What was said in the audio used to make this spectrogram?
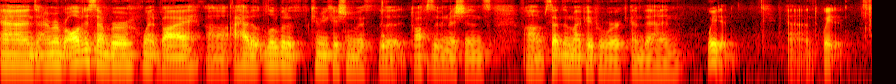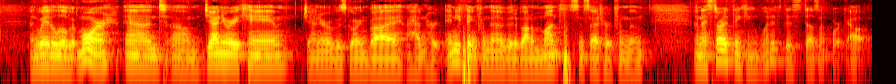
And I remember all of December went by. Uh, I had a little bit of communication with the Office of Admissions, um, sent them my paperwork, and then waited and waited and waited a little bit more. And um, January came, January was going by. I hadn't heard anything from them. Been about a month since I'd heard from them. And I started thinking, what if this doesn't work out?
